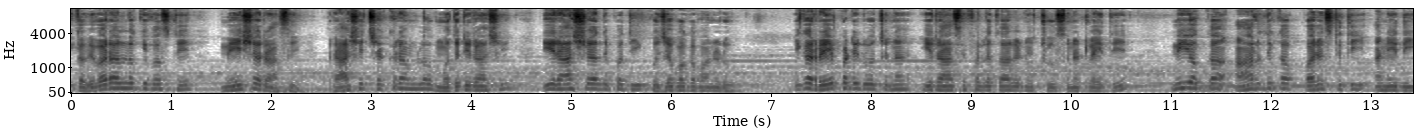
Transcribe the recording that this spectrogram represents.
ఇక వివరాల్లోకి వస్తే మేష రాశి. రాశి చక్రంలో మొదటి రాశి ఈ రాశ్యాధిపతి కుజ భగవానుడు. ఇక రేపటి రోజున ఈ రాశి ఫలితాలను చూసినట్లయితే మీ యొక్క ఆర్థిక పరిస్థితి అనేది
